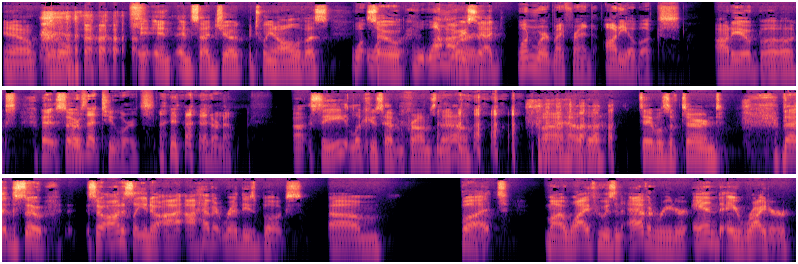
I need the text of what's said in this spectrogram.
You know, little in, inside joke between all of us. Wha- so wha- one obviously, word, I, one word, my friend. Audiobooks. audiobooks. So or is that two words? I don't know. Uh, see, look who's having problems now. My, how the tables have turned. That so so honestly, you know, I, I haven't read these books, um, but my wife, who is an avid reader and a writer,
